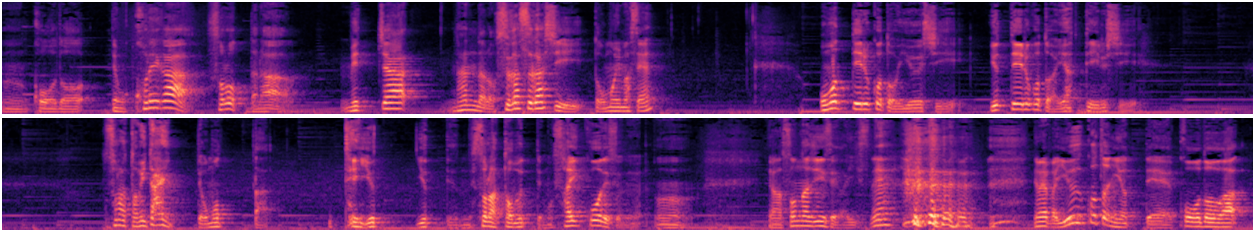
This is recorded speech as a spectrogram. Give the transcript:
うん、行動。でもこれが揃ったら、めっちゃ、なんだろう、すがすがしいと思いません？思っていることを言うし、言っていることはやっているし、空飛びたいって思ったって言って言ってるんで、空飛ぶってもう最高ですよね。うん。いや、そんな人生がいいですね。でもやっぱ言うことによって行動が、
